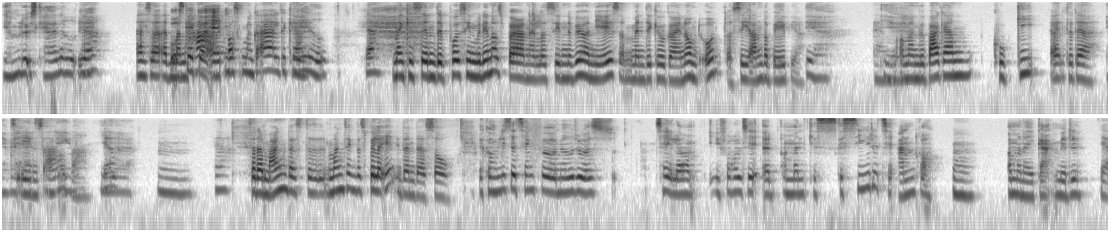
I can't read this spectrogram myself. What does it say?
Hjemløs kærlighed. Ja. Altså, at Hvor man skal har, gøre af den? Hvor skal man gøre alt det kærlighed? Ja. Man kan sende det på sine veninders børn eller sine nevøer og niæser, men det kan jo gøre enormt ondt at se andre babyer. Ja. Um, Ja. Og man vil bare gerne kunne give alt det der til ens sådan eget barn. Ja. Mm. Ja. Så der er mange, der, der, mange ting, der spiller ind i den der sorg. Jeg kommer lige til at tænke på noget, du også taler om, i forhold til, at om man kan, skal sige det til andre, Mm. om man er i gang med det. Ja.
